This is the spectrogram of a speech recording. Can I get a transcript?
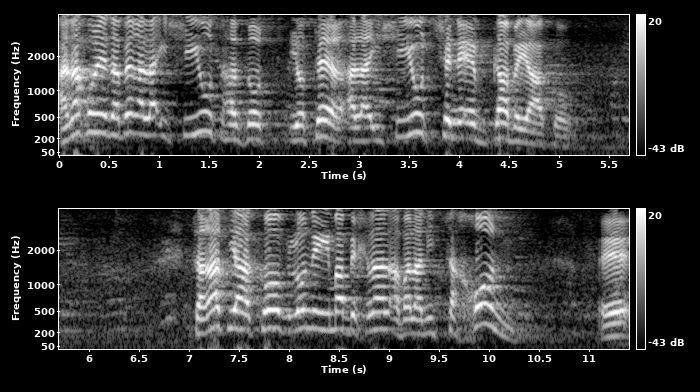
אנחנו נדבר על האישיות הזאת יותר, על האישיות שנאבקה ביעקב. צרת יעקב לא נעימה בכלל, אבל הניצחון אה,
